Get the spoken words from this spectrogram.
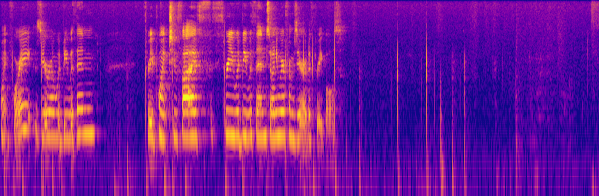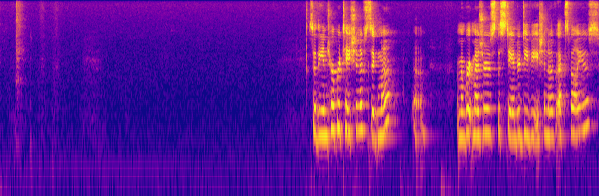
0.48, zero would be within, 3.25, 3 would be within, so anywhere from 0 to 3 goals. So the interpretation of sigma, um, remember it measures the standard deviation of x values.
